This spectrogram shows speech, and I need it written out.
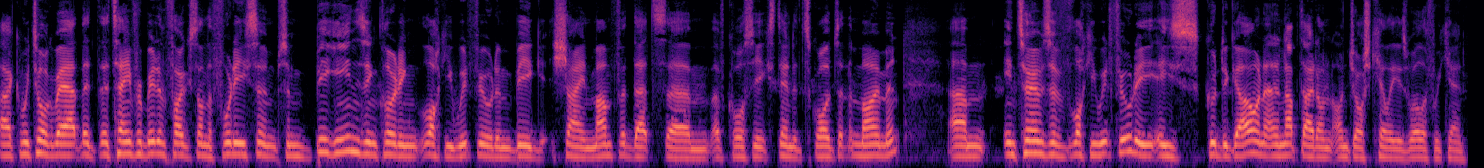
Uh, can we talk about the, the team for a bit and focus on the footy? Some some big ins, including Lachie Whitfield and big Shane Mumford. That's um, of course the extended squads at the moment. Um, in terms of Lachie Whitfield, he, he's good to go, and an update on, on Josh Kelly as well, if we can.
